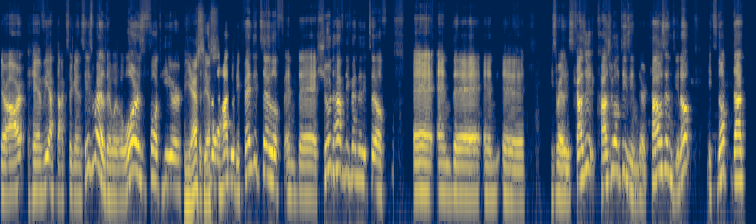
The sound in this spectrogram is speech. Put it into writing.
there are heavy attacks against Israel. There were wars fought here. Yes. Yes. Israel had to defend itself and uh, should have defended itself. Uh, and uh, and uh, Israelis casu- casualties in their thousands. You know, it's not that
